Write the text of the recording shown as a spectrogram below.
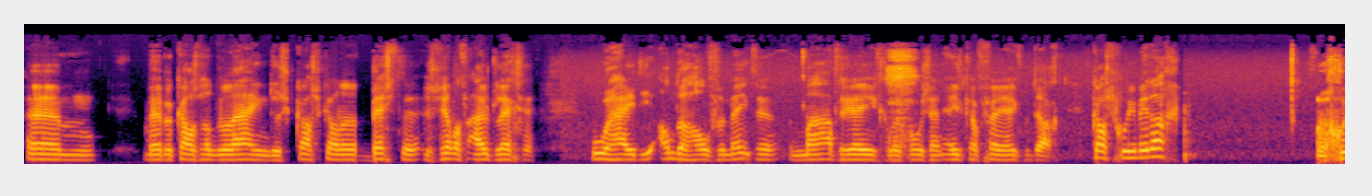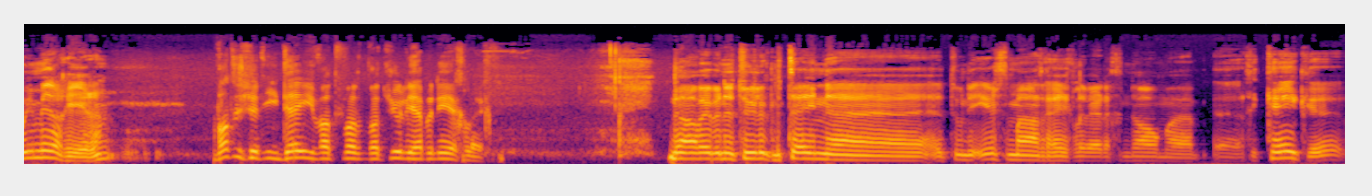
Um, we hebben Cas aan de lijn, dus Cas kan het beste zelf uitleggen hoe hij die anderhalve meter maatregelen voor zijn eetcafé heeft bedacht. Cas, goedemiddag. Goedemiddag, heren. Wat is het idee wat, wat, wat jullie hebben neergelegd? Nou, we hebben natuurlijk meteen, uh, toen de eerste maatregelen werden genomen, uh, gekeken.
